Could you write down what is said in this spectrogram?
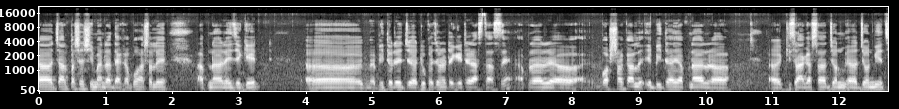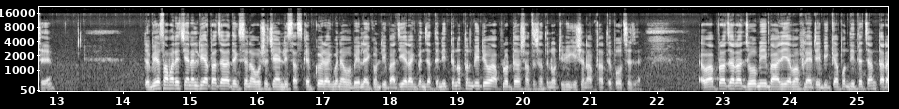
আহ, চারপাশের সীমানাটা দেখাবো। আসলে আপনার এই যে গেট ভিতরে যে ঢুকার জন্য একটা গেটের রাস্তা আছে। আপনার বর্ষাকাল বিদায় আপনার কিছু আগাছা জন্মিয়েছে। তো বিয়াস, আমার এই চ্যানেলটি আপনারা যারা দেখছেন, অবশ্যই চ্যানেলটি সাবস্ক্রাইব করে রাখবেন এবং বেল আইকনটি বাজিয়ে রাখবেন যাতে নিত্য নতুন ভিডিও আপলোড দেওয়ার সাথে সাথে নোটিফিকেশান আপনার হাতে পৌঁছে যায়। এবং আপনারা যারা জমি, বাড়ি এবং ফ্ল্যাটে বিজ্ঞাপন দিতে চান, তারা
